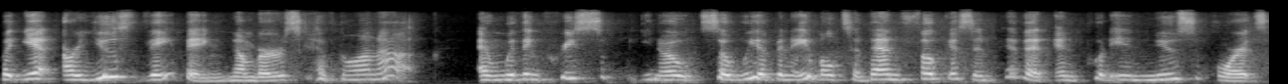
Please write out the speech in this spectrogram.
But yet, our youth vaping numbers have gone up. And with increased, you know, so we have been able to then focus and pivot and put in new supports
